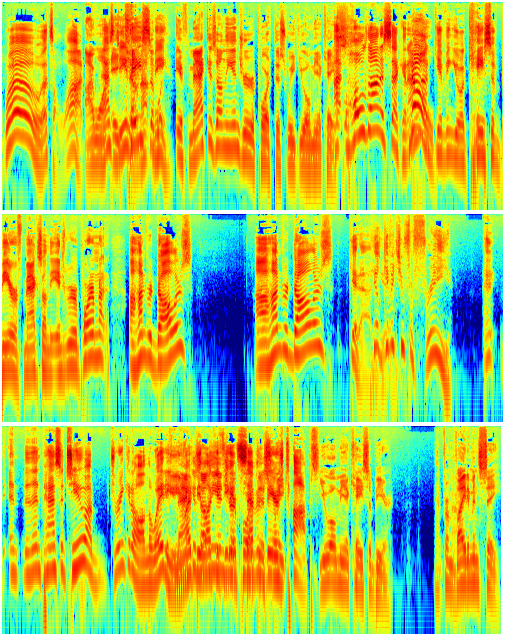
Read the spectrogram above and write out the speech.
Whoa, that's a lot. I want Ask a Dino, case of me. if Mac is on the injury report this week. You owe me a case. I, hold on a second. No. I'm not giving you a case of beer if Mac's on the injury report. I'm not. A hundred dollars. A hundred dollars. Get out. He'll give it to you for free. and, and then pass it to you. I'll drink it all on the way to you. You Mac might is be lucky if you get seven beers week. tops. You owe me a case of beer from Uh, Vitamin Sea.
